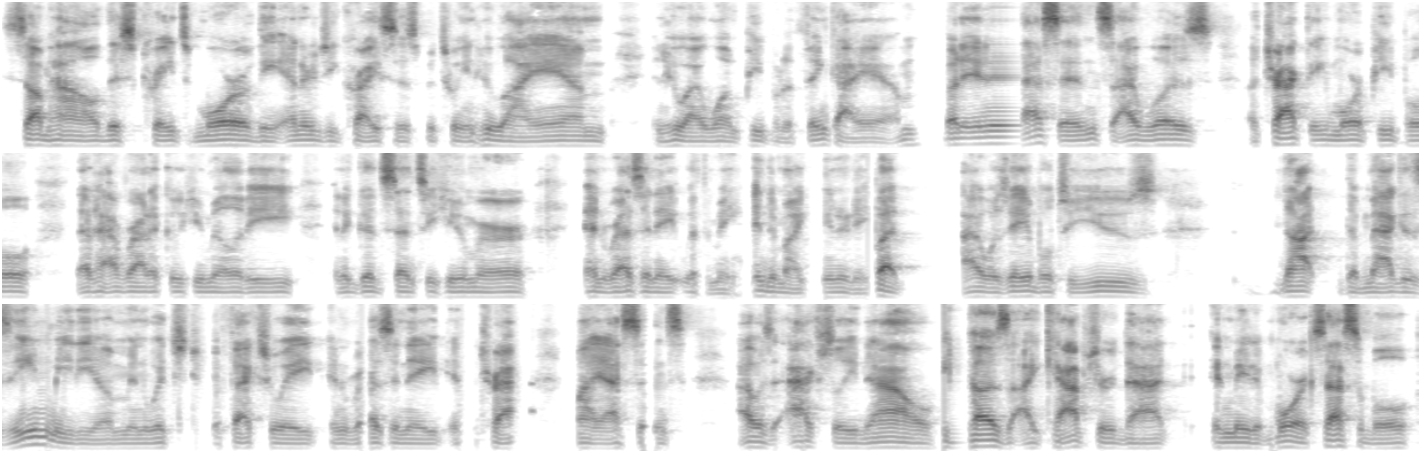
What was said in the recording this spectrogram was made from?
somehow this creates more of the energy crisis between who I am and who I want people to think I am. But in essence, I was attracting more people that have radical humility and a good sense of humor and resonate with me into my community. But I was able to use not the magazine medium in which to effectuate and resonate and attract my essence. I was actually now, because I captured that and made it more accessible,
